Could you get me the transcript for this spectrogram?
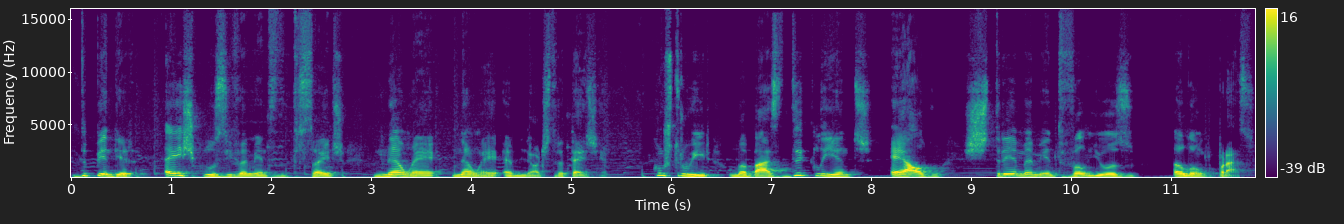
depender exclusivamente de terceiros não é, não é a melhor estratégia. Construir uma base de clientes é algo extremamente valioso a longo prazo.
